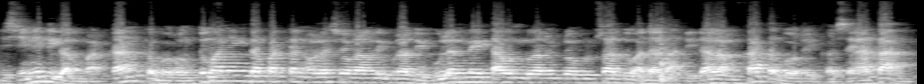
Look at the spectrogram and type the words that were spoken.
Di sini digambarkan keberuntungan yang didapatkan oleh seorang Libra di bulan Mei tahun 2021 adalah di dalam kategori kesehatan.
